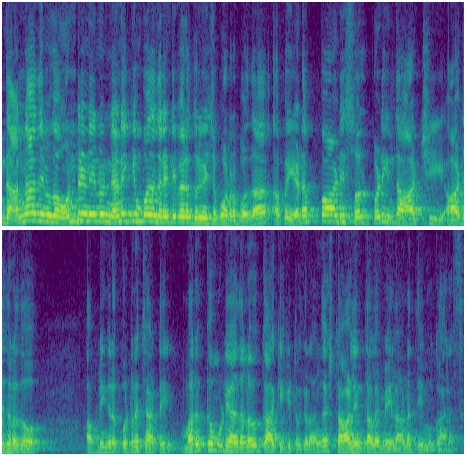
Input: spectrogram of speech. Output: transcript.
இந்த அதிமுக ஒன்றிணைன்னு நினைக்கும் போது அந்த ரெண்டு பேரை குறி வச்சு போடுற போது தான் அப்போ எடப்பாடி சொல்படி இந்த ஆட்சி ஆடுகிறதோ அப்படிங்கிற குற்றச்சாட்டை மறுக்க முடியாத அளவுக்கு ஆக்கிக்கிட்டு இருக்கிறாங்க ஸ்டாலின் தலைமையிலான திமுக அரசு.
